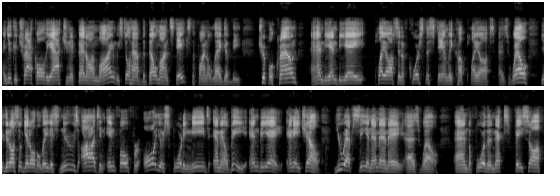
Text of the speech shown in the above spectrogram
and you could track all the action at Bet Online. We still have the Belmont Stakes, the final leg of the Triple Crown, and the NBA playoffs, and of course the Stanley Cup playoffs as well. You could also get all the latest news, odds, and info for all your sporting needs MLB, NBA, NHL, UFC, and MMA as well. And before the next face off,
